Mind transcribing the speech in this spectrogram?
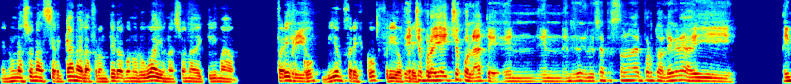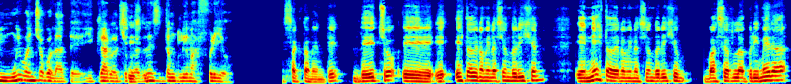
en una zona cercana a la frontera con Uruguay, una zona de clima fresco, Frío. bien fresco, frío, De fresco. hecho, por ahí hay chocolate. En, en- en esa zona de Porto Alegre hay, hay muy buen chocolate. Y claro, el chocolate sí. necesita un clima frío. Exactamente. De hecho, eh, eh, esta denominación de origen, en esta denominación de origen va a ser la primera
